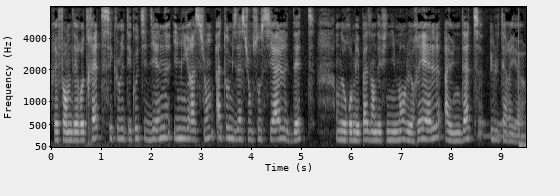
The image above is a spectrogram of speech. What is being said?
Réforme des retraites, sécurité quotidienne, immigration, atomisation sociale, dette. On ne remet pas indéfiniment le réel à une date ultérieure.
